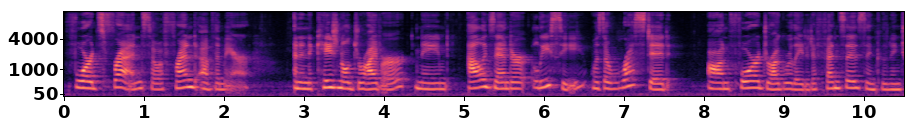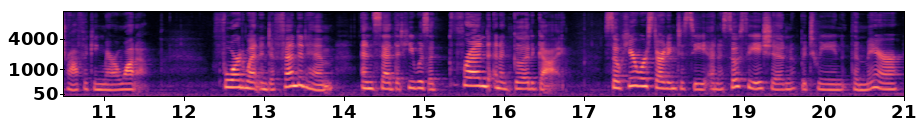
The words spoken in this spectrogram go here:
Ford's friend, so a friend of the mayor, and an occasional driver named Alexander Lisi was arrested on four drug related offenses, including trafficking marijuana. Ford went and defended him and said that he was a friend and a good guy. So here we're starting to see an association between the mayor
